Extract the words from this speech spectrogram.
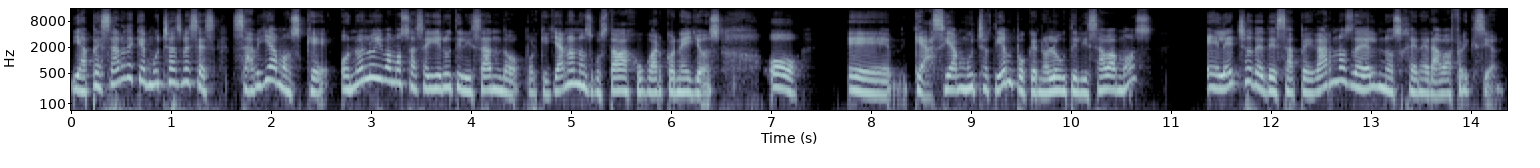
Y a pesar de que muchas veces sabíamos que o no lo íbamos a seguir utilizando porque ya no nos gustaba jugar con ellos o eh, que hacía mucho tiempo que no lo utilizábamos, el hecho de desapegarnos de él nos generaba fricción.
